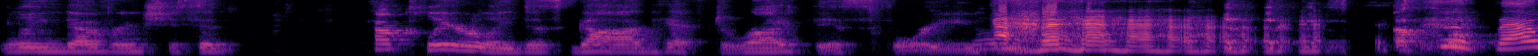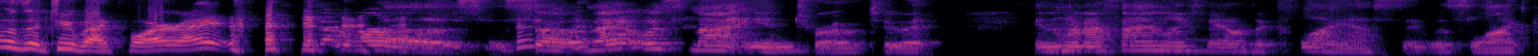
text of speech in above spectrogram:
leaned over and she said, How clearly does God have to write this for you? that was a two by four, right? It was. So that was my intro to it. And when I finally found the class, it was like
